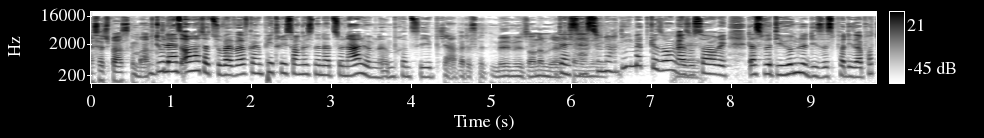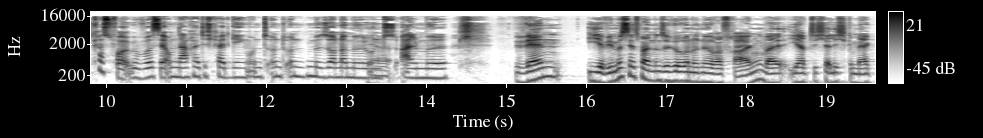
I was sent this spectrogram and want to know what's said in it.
Es hat Spaß gemacht. Du lernst auch noch dazu, weil Wolfgang Petri Song ist eine Nationalhymne im Prinzip. Ja, aber das mit Müll, Müll, Sondermüll. Das hast du nie. noch nie mitgesungen. Also sorry, das wird die Hymne dieses dieser Podcast-Folge, wo es ja um Nachhaltigkeit ging und und und Müll, Sondermüll Ja. und allen Müll. Wenn ihr, wir müssen jetzt mal unsere Hörerinnen und Hörer fragen, weil ihr habt sicherlich gemerkt,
